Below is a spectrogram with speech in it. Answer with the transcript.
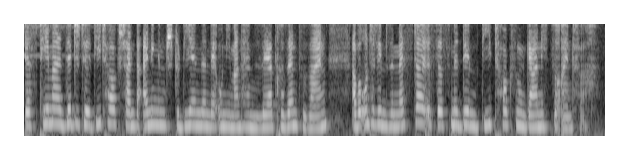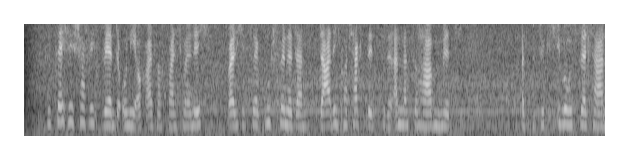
Das Thema Digital Detox scheint bei einigen Studierenden der Uni Mannheim sehr präsent zu sein, aber unter dem Semester ist das mit dem Detoxen gar nicht so einfach. Tatsächlich schaffe ich es während der Uni auch einfach manchmal nicht, weil ich es sehr gut finde, dann da den Kontakt zu den anderen zu haben mit, also bezüglich Übungsblättern,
